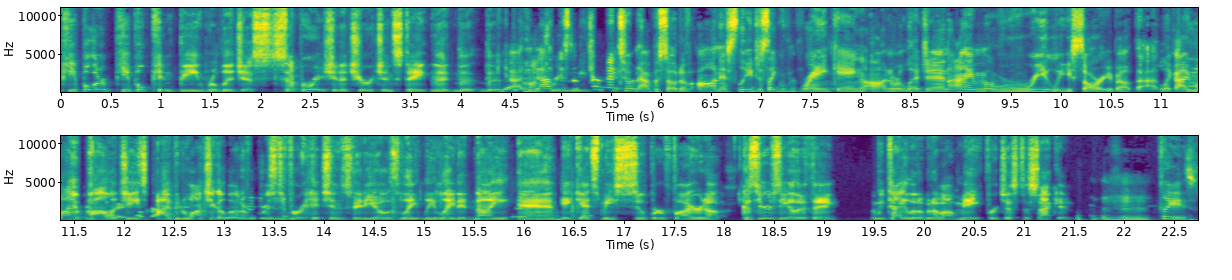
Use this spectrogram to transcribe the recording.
People are people can be religious. Separation of church and state. The the, the, Yeah, the now this has turned into an episode of honestly just like ranking on religion. I'm really sorry about that. Like I'm my apologies. I've been watching a lot of Christopher Hitchens videos lately, late at night, and it gets me super fired up. Because here's the other thing. Let me tell you a little bit about me for just a second. Mhm, please.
